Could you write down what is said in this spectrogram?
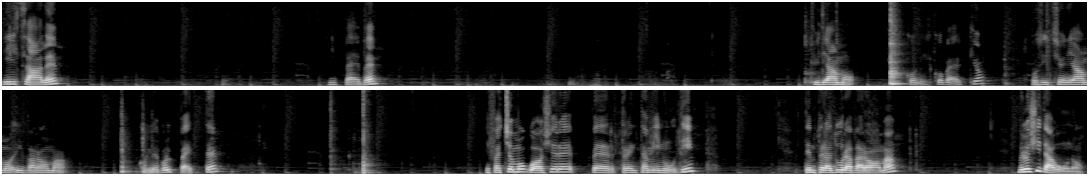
Il sale. Il pepe chiudiamo con il coperchio posizioniamo il varoma con le polpette e facciamo cuocere per 30 minuti temperatura varoma velocità 1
